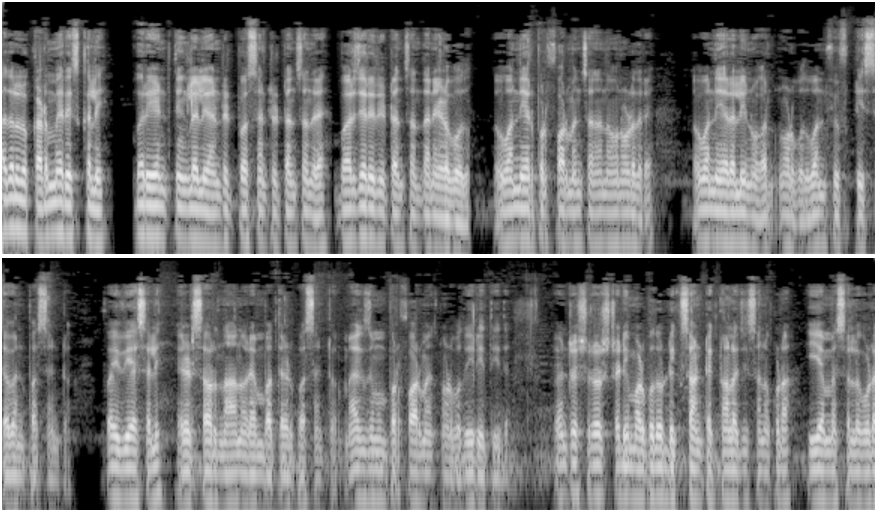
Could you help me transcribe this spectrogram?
ಅದರಲ್ಲೂ ಕಡಿಮೆ ರಿಸ್ಕ್ ಅಲ್ಲಿ, ಬರೀ ಎಂಟು ತಿಂಗಳಲ್ಲಿ ಹಂಡ್ರೆಡ್ ಪರ್ಸೆಂಟ್ ರಿಟರ್ನ್ಸ್ ಅಂದ್ರೆ ಭರ್ಜರಿ ರಿಟರ್ನ್ಸ್ ಅಂತಾನೆ ಹೇಳ್ಬೋದು. ಒನ್ ಇಯರ್ ಪರ್ಫಾರ್ಮೆನ್ಸ್ ಅನ್ನ ನಾವು ನೋಡಿದ್ರೆ ಒನ್ ಇಯರಲ್ಲಿ ನೋಡ್ಬೋದು one fifty seven percent five ಇಯರ್ಸಲ್ಲಿ ಎರಡ್ ಸಾವಿರದ ನಾನೂರ ಎಂಬತ್ತೆರಡು ಪರ್ಸೆಂಟ್ ಮ್ಯಾಕ್ಸಿಮಮ್ ಪರ್ಫಾರ್ಮೆನ್ಸ್ ನೋಡ್ಬೋದು ಈ ರೀತಿ ಇದೆ. ಇಂಟ್ರೆಸ್ಟ್ ಇರೋರು ಸ್ಟಡಿ ಮಾಡ್ಬೋದು ಡಿಕ್ಸಾನ್ ಟೆಕ್ನಾಲಜೀಸನ್ನು ಕೂಡ ಇ ಎಂ ಎಸ್ ಅಲ್ಲೂ ಕೂಡ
